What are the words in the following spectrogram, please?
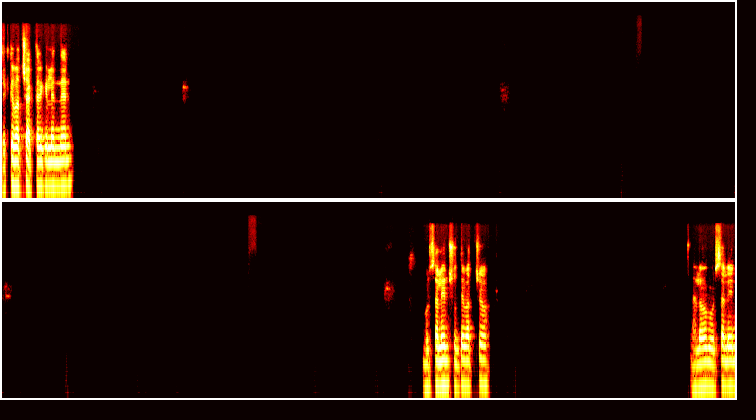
দেখতে পাচ্ছ এক তারিখের লেনদেন। মুরসালিন শুনতে পাচ্ছ? হ্যালো মুরসালিন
